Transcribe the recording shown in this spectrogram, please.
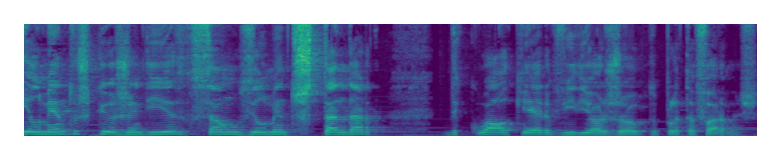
elementos que hoje em dia são os elementos standard de qualquer videojogo de plataformas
